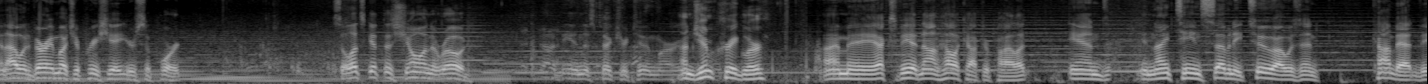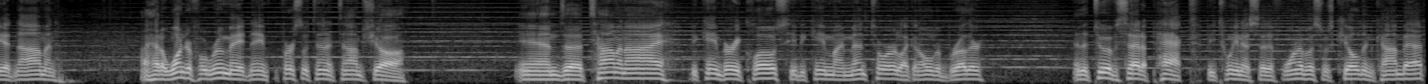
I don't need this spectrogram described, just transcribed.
and I would very much appreciate your support. So let's get this show on the road. Got to be in this picture too, Mark. I'm Jim Kriegler. I'm a ex-Vietnam helicopter pilot, and in 1972 I was in combat in Vietnam, and I had a wonderful roommate named First Lieutenant Tom Shaw. And uh, Tom and I became very close. He became my mentor, like an older brother. And the two of us had a pact between us that if one of us was killed in combat,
